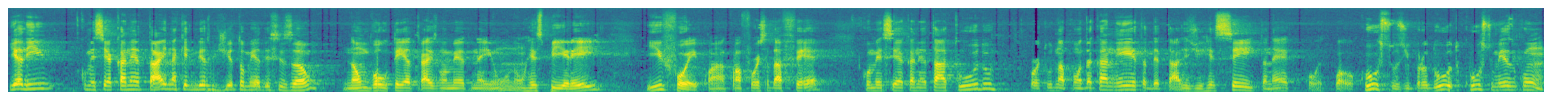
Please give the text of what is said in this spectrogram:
E ali comecei a canetar e naquele mesmo dia tomei a decisão, não voltei atrás em momento nenhum, não respirei e foi, com a, com a força da fé, comecei a canetar tudo, pôr tudo na ponta da caneta, detalhes de receita, né, custos de produto, custo mesmo com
